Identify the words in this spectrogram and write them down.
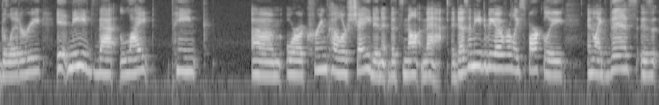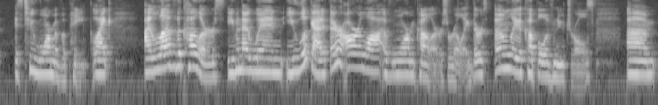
glittery. It needs that light pink um, or a cream color shade in it that's not matte. It doesn't need to be overly sparkly. And like this is, is too warm of a pink. Like, I love the colors, even though when you look at it, there are a lot of warm colors, really. There's only a couple of neutrals. Um,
